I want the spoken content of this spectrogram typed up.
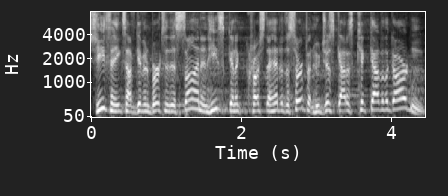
She thinks I've given birth to this son and he's going to crush the head of the serpent who just got us kicked out of the garden.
